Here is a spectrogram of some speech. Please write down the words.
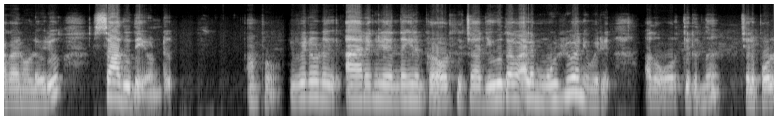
ആകാനുള്ള ഒരു സാധ്യതയുണ്ട്. അപ്പോൾ ഇവരോട് ആരെങ്കിലും എന്തെങ്കിലും പ്രവർത്തിച്ചാൽ ജീവിതകാലം മുഴുവൻ ഇവർ അത് ഓർത്തിരുന്ന് ചിലപ്പോൾ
